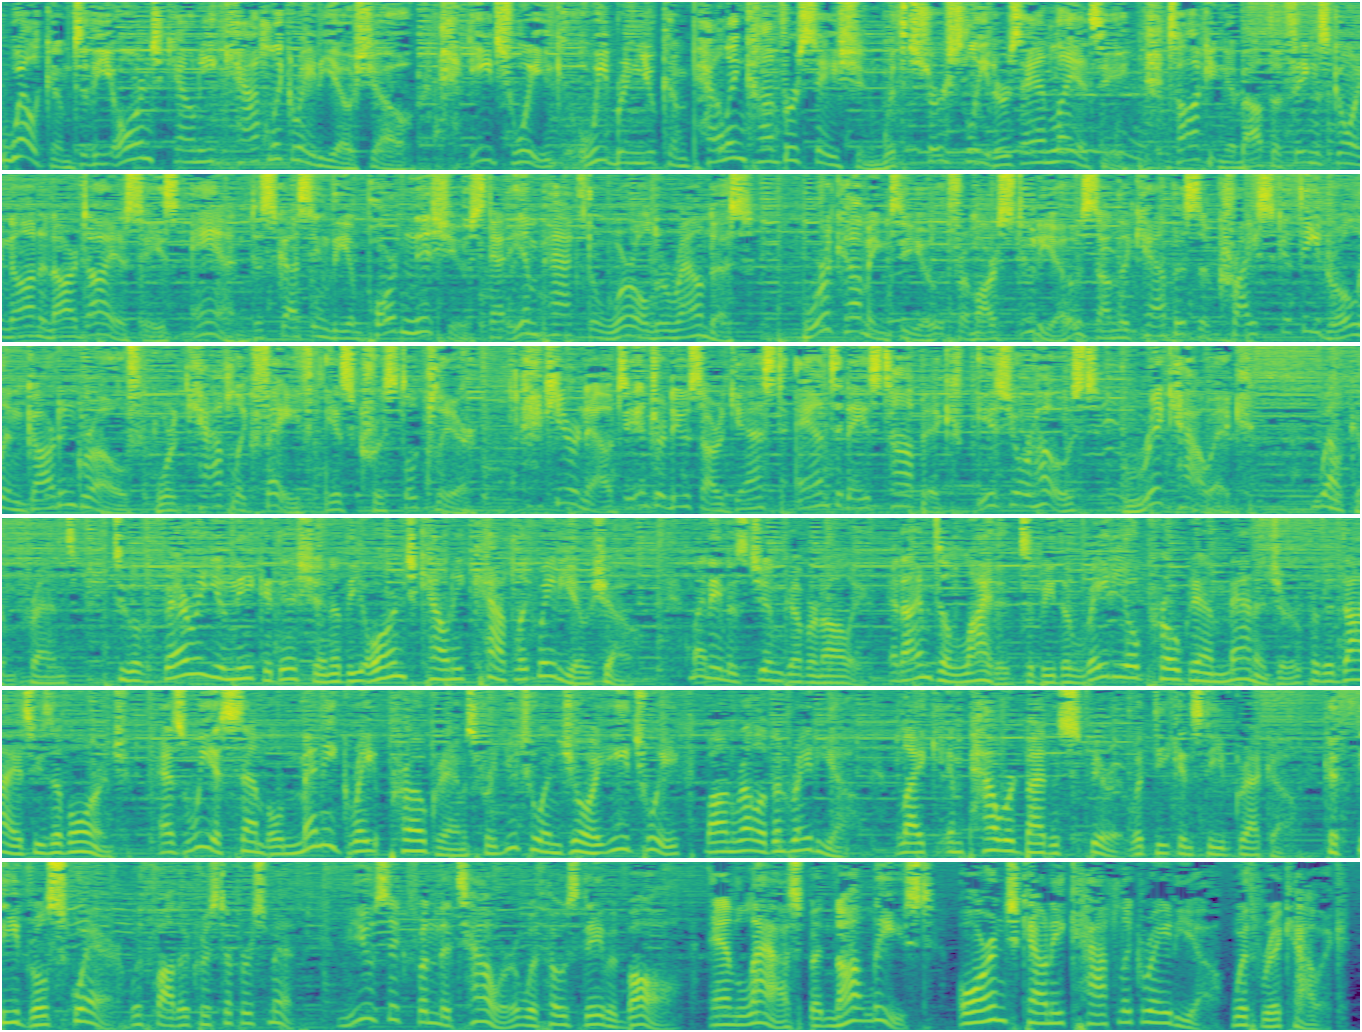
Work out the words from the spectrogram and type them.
Welcome to the Orange County Catholic Radio Show. Each week, we bring you compelling conversation with church leaders and laity, talking about the things going on in our diocese and discussing the important issues that impact the world around us. We're coming to you from our studios on the campus of Christ Cathedral in Garden Grove, where Catholic faith is crystal clear. Here now to introduce our guest and today's topic is your host, Rick Howick. Welcome, friends, to a very unique edition of the Orange County Catholic Radio Show. My name is Jim Governale, and I'm delighted to be the radio program manager for the Diocese of Orange as we assemble many great programs for you to enjoy each week on relevant radio, like Empowered by the Spirit with Deacon Steve Greco, Cathedral Square with Father Christopher Smith, Music from the Tower with host David Ball, and last but not least, Orange County Catholic Radio with Rick Howick.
